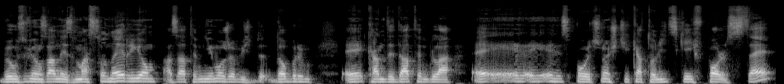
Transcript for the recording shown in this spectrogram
był związany z masonerią, a zatem nie może być do, dobrym e, kandydatem dla e, e, społeczności katolickiej w Polsce.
